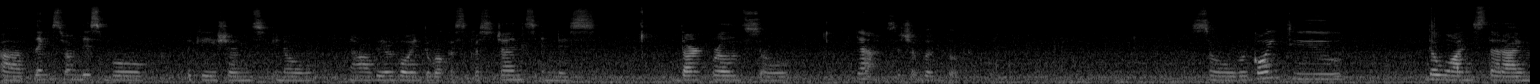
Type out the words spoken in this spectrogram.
uh, things from this book, applications, you know, how we are going to work as Christians in this dark world. So yeah, such a good book. So we're going to the ones that I'm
